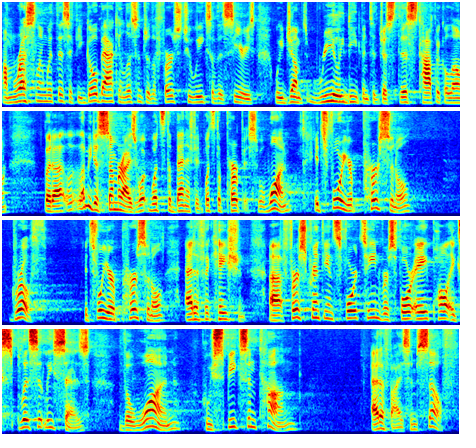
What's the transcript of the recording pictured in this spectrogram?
I'm wrestling with this, if you go back and listen to the first two weeks of this series, we jumped really deep into just this topic alone. But uh, let me just summarize what, what's the benefit? What's the purpose? Well, one, it's for your personal growth. It's for your personal edification. Uh, 1 Corinthians 14, verse 4a, Paul explicitly says, The one who speaks in tongue edifies himself,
